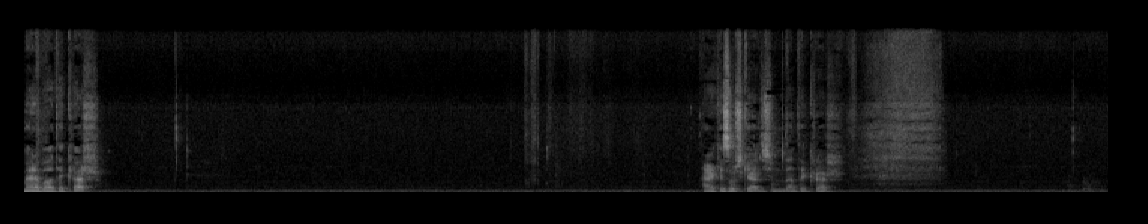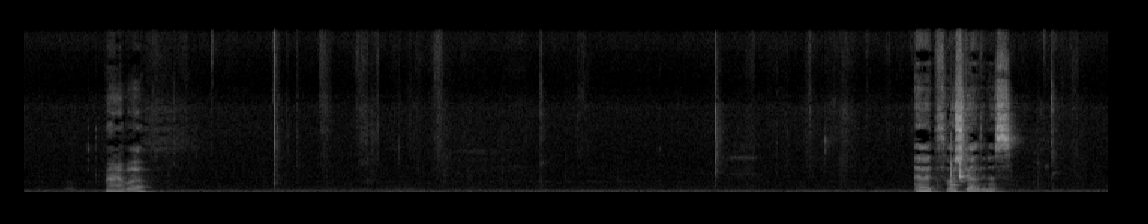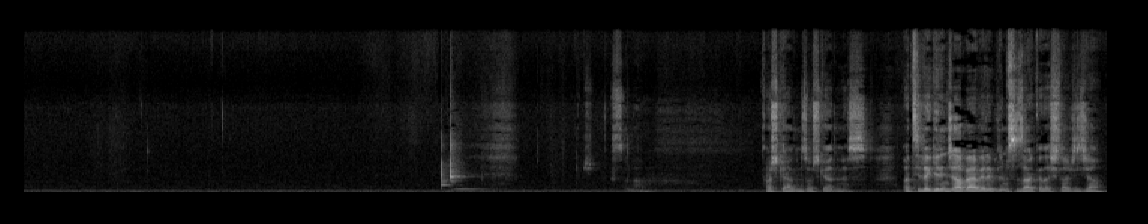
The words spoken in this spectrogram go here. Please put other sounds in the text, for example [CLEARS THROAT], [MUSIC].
Merhaba tekrar. Herkes hoş geldi şimdiden tekrar. Merhaba. Evet, hoş geldiniz. Hoş geldiniz, hoş geldiniz. Atilla gelince haber verebilir misiniz arkadaşlar rica?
